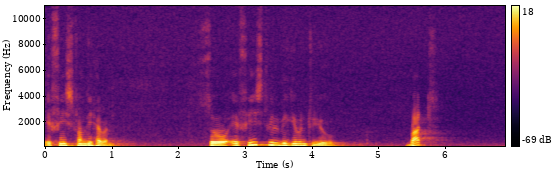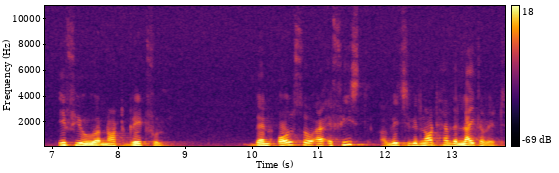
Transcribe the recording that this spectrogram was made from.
a feast from the heaven. So a feast will be given to you, but if you are not grateful, then also a, a feast which will not have the like of it.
